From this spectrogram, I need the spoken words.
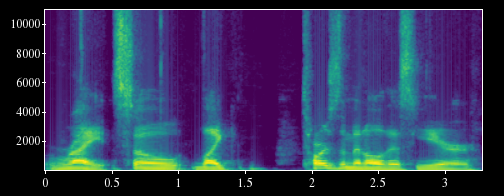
Right. So, like, towards the middle of this year,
